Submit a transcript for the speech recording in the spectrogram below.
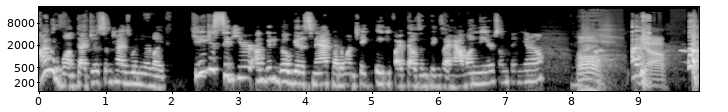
I would want that just sometimes when you're like, can you just sit here? I'm going to go get a snack. I don't want to take 85,000 things I have on me or something, you know? Oh, I mean, yeah.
